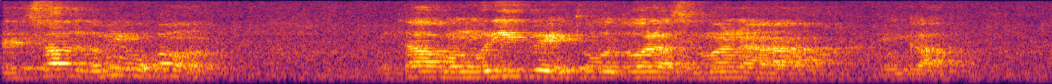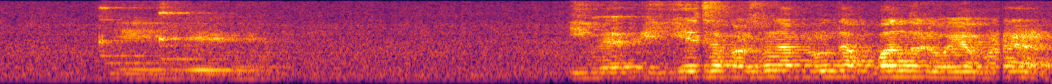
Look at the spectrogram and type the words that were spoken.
el sábado, domingo. Estaba con gripe y estuvo toda la semana en cama. Y, y, me- y esa persona pregunta cuándo lo voy a poner.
